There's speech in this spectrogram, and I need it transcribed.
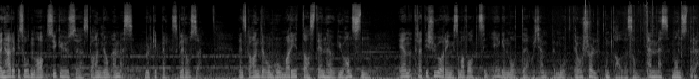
Denne episoden av Sykehuset skal handle om MS, multippel sklerose. Den skal handle om hun Marita Stenhaug Johansen, en 37-åring som har valgt sin egen måte å kjempe mot det hun sjøl omtaler som MS-monsteret.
